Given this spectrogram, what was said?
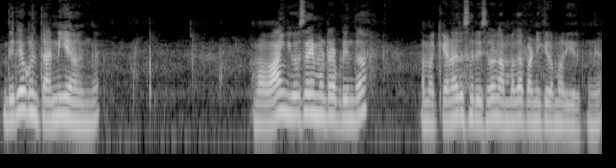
இந்த ஏரியா கொஞ்சம் தண்ணி ஆகுங்க நம்ம வாங்கி விவசாயம் பண்ணுற அப்படின்னா நம்ம கிணறு சர்வீஸ்லாம் நம்ம தான் பண்ணிக்கிற மாதிரி இருக்குங்க.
